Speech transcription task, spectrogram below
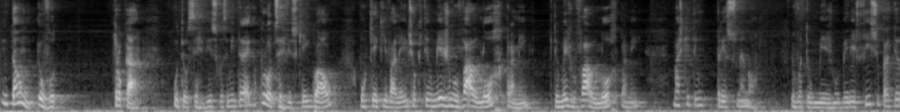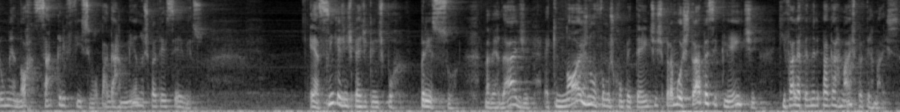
Então, eu vou trocar o teu serviço que você me entrega por outro serviço que é igual, ou que é equivalente, ou que tem o mesmo valor para mim, tem o mesmo valor para mim, mas que tem um preço menor. Eu vou ter o mesmo benefício para ter um menor sacrifício, vou pagar menos para ter esse serviço. É assim que a gente perde cliente por preço. Na verdade, é que nós não fomos competentes para mostrar para esse cliente que vale a pena ele pagar mais para ter mais.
